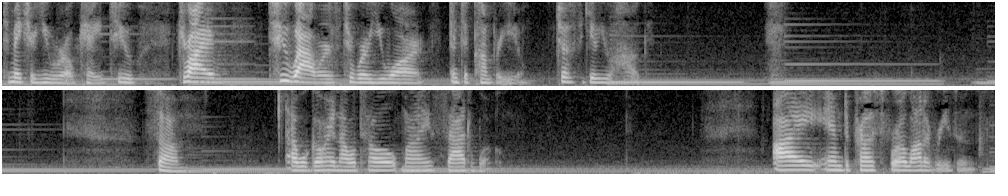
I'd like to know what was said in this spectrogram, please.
to make sure you were okay, to drive two hours to where you are and to comfort you, just to give you a hug. So, I will go ahead and I will tell my sad woe. I am depressed for a lot of reasons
